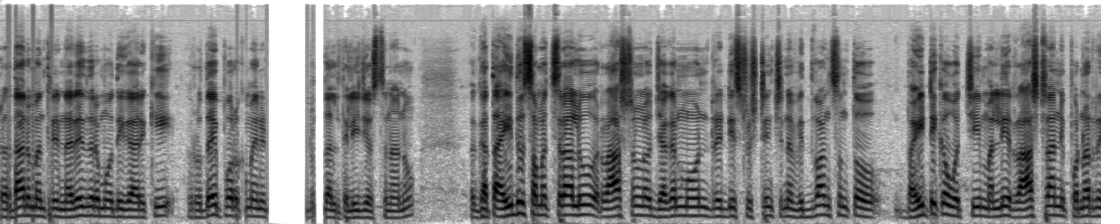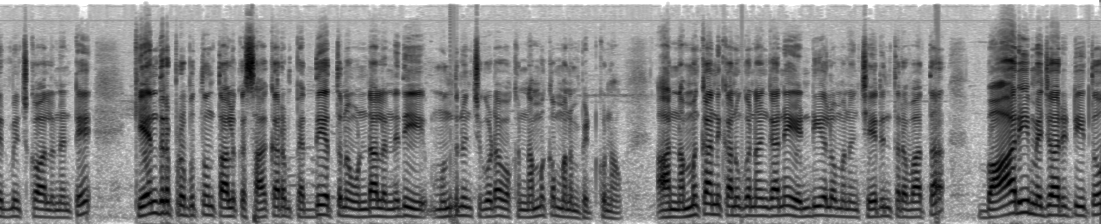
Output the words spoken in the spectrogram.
ప్రధానమంత్రి నరేంద్ర మోదీ గారికి హృదయపూర్వకమైన తెలియజేస్తున్నాను. గత ఐదు సంవత్సరాలు రాష్ట్రంలో జగన్మోహన్ రెడ్డి సృష్టించిన విధ్వంసంతో బయటికి వచ్చి మళ్ళీ రాష్ట్రాన్ని పునర్నిర్మించుకోవాలనంటే కేంద్ర ప్రభుత్వం తాలూకా సహకారం పెద్ద ఎత్తున ఉండాలనేది ముందు నుంచి కూడా ఒక నమ్మకం మనం పెట్టుకున్నాం. ఆ నమ్మకానికి అనుగుణంగానే ఎన్డీఏలో మనం చేరిన తర్వాత భారీ మెజారిటీతో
